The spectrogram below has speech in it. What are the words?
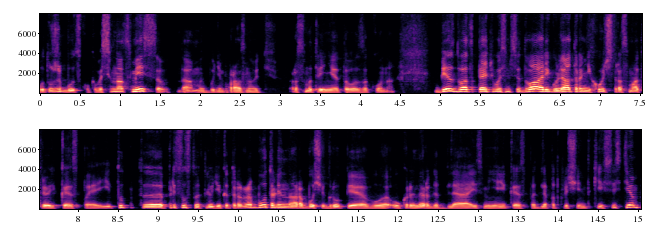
Вот уже будет сколько, 18 месяцев, да, мы будем праздновать рассмотрение этого закона. Без 2582 регулятор не хочет рассматривать КСП. И тут э, присутствуют люди, которые работали на рабочей группе в Укрэнерго для изменения КСП, для подключения таких систем.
